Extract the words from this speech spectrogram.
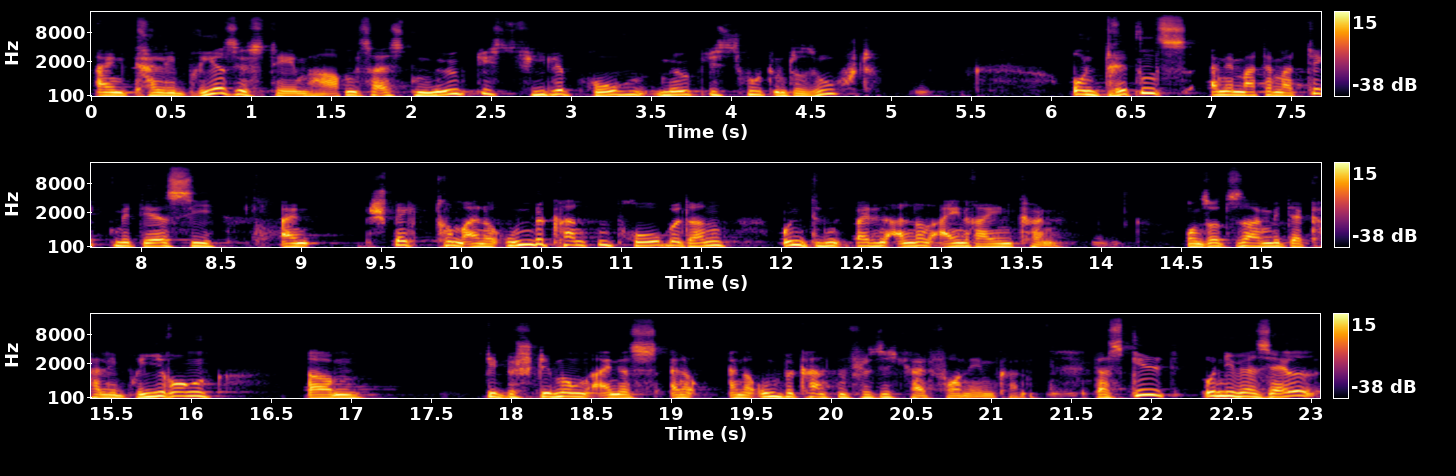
ein Kalibriersystem haben, das heißt möglichst viele Proben möglichst gut untersucht. Und drittens eine Mathematik, mit der Sie ein Spektrum einer unbekannten Probe dann und bei den anderen einreihen können. Und sozusagen mit der Kalibrierung ähm, die Bestimmung eines, einer, einer unbekannten Flüssigkeit vornehmen können. Das gilt universell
